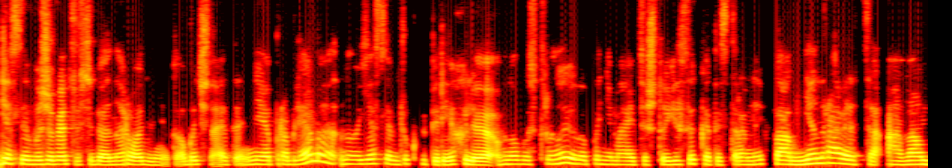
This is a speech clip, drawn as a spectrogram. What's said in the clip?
Если вы живете у себя на родине, то обычно это не проблема, но если вдруг вы переехали в новую страну, и вы понимаете, что язык этой страны вам не нравится, а вам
